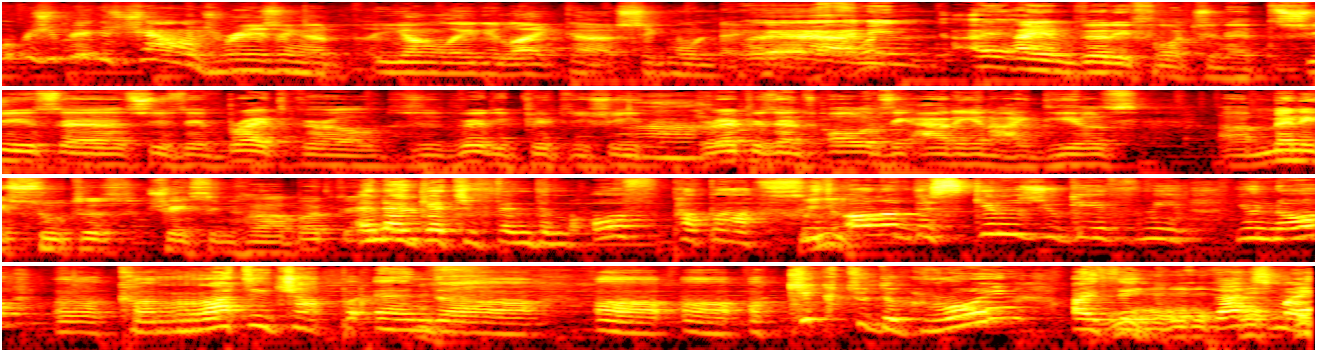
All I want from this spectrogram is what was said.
what was your biggest challenge raising a, a young lady like uh, Sigmunda? Yeah, I mean, I, I am very fortunate. She's uh, she's a bright girl. She's really pretty. She represents all of the Aryan ideals. Uh, many suitors chasing her, but And I get to fend them off, Papa, with See. all of the skills you gave me. You know, uh, karate chop and uh, uh, uh, a kick to the groin. I think Oh, that's my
